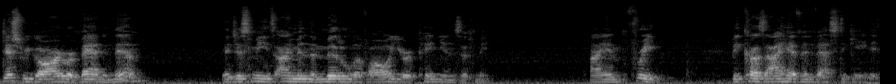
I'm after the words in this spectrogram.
disregard or abandon them. It just means I'm in the middle of all your opinions of me. I am free because I have investigated.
